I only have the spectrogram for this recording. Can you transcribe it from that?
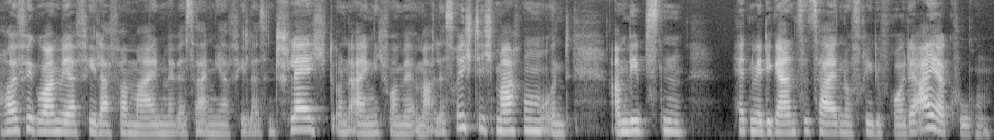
häufig wollen wir ja Fehler vermeiden, weil wir sagen, ja, Fehler sind schlecht und eigentlich wollen wir immer alles richtig machen und am liebsten hätten wir die ganze Zeit nur Friede, Freude, Eierkuchen.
